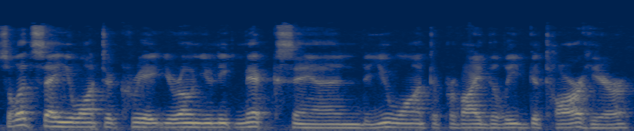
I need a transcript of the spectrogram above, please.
So let's say you want to create your own unique mix and you want to provide the lead guitar here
